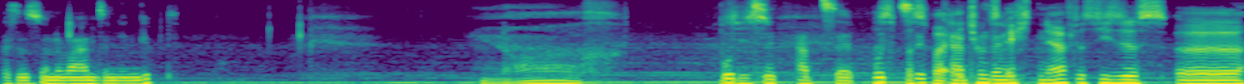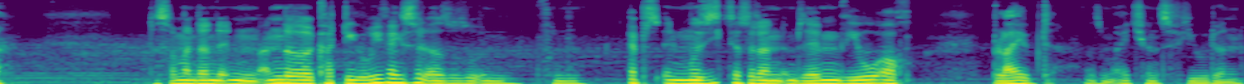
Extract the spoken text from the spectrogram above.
dass es so eine Wahnsinnigen gibt. Noch. Putze Katze, Was, Putze was bei Katze. iTunes echt nervt, ist dieses, äh, dass wenn man dann in eine andere Kategorie wechselt, also so in, von Apps in Musik, dass er dann im selben View auch bleibt. Also im iTunes View dann.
